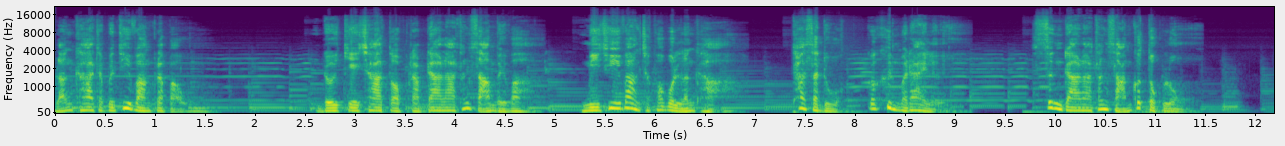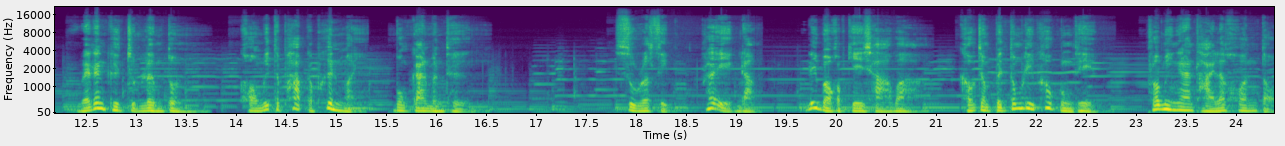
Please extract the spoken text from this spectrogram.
หลังคาจะเป็นที่วางกระเป๋า โดยเกชาตอบกลับดาราทั้งสามไปว่า มีที่ว่างเฉพาะบนหลังคา ถ้าสะดวกก็ขึ้นมาได้เลย ซึ่งดาราทั้งสามก็ตกลง และนั่นคือจุดเริ่มต้นของมิตรภาพกับเพื่อนใหม่ วงการบันเทิง สุรสิทธิ์พระเอกดังได้บอกกับเกชาว่า เขาจำเป็นต้องรีบเข้ากรุงเทพเพราะมีงานถ่ายละครต่อ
